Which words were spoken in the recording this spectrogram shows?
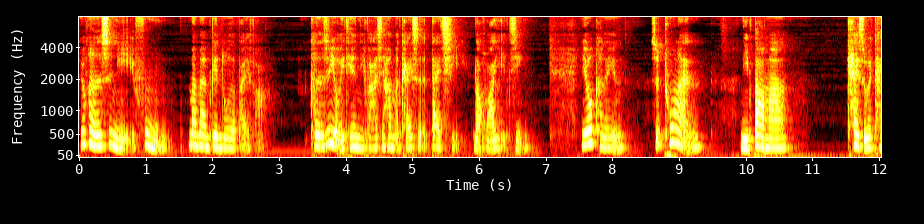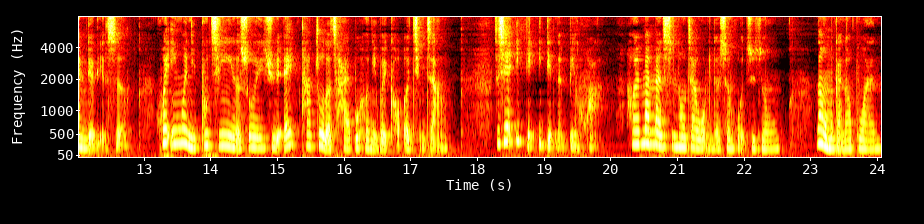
有可能是你父母慢慢变多的白发，可能是有一天你发现他们开始戴起老花眼镜，也有可能是突然你爸妈开始会看你的脸色，会因为你不经意的说了一句“哎，他做的菜不合你胃口”而紧张。这些一点一点的变化，它会慢慢渗透在我们的生活之中，让我们感到不安，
